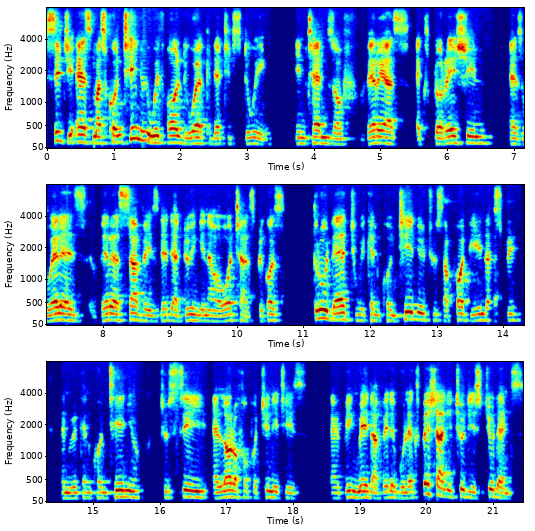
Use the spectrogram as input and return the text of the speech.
CGS must continue with all the work that it's doing in terms of various exploration as well as various surveys that they are doing in our waters because through that we can continue to support the industry and we can continue to see a lot of opportunities uh, being made available, especially to the students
